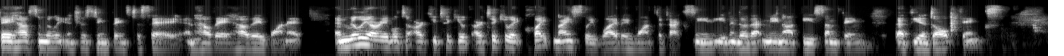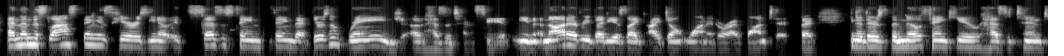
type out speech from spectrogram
they have some really interesting things to say and how they how they want it. and really are able to articulate, articulate quite nicely why they want the vaccine, even though that may not be something that the adult thinks. And then this last thing is here is, you know, it says the same thing that there's a range of hesitancy. You know, not everybody is like, I don't want it or I want it, but, you know, there's the no thank you, hesitant,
